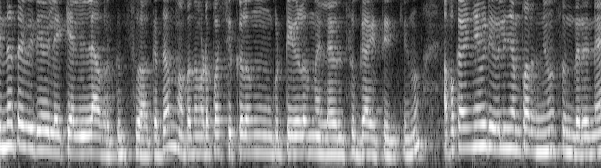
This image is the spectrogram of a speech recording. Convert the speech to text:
ഇന്നത്തെ വീഡിയോയിലേക്ക് എല്ലാവർക്കും സ്വാഗതം. അപ്പോൾ നമ്മുടെ പശുക്കളും കുട്ടികളും എല്ലാവരും സുഖമായിട്ടിരിക്കുന്നു അപ്പോൾ കഴിഞ്ഞ വീഡിയോയിൽ ഞാൻ പറഞ്ഞു സുന്ദരനെ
